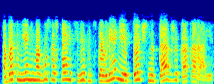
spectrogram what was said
Об этом я не могу составить себе представление точно так же, как о рае.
